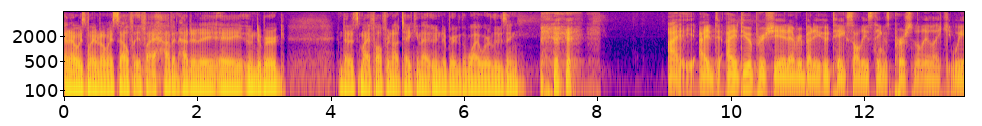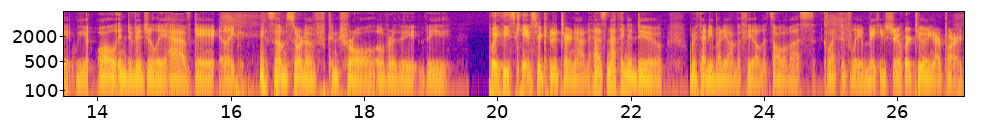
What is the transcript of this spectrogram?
And I always blame it on myself if I haven't had an, a, a Underberg that it's my fault for not taking that Underberg, the why we're losing. I, I, I do appreciate everybody who takes all these things personally. Like we we all individually have game like some sort of control over the the way these games are going to turn out. It has nothing to do with anybody on the field. It's all of us collectively making sure we're doing our part.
